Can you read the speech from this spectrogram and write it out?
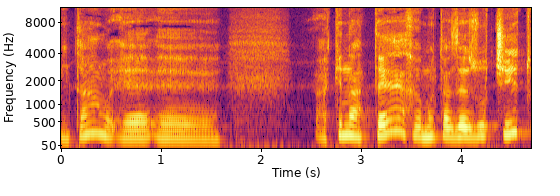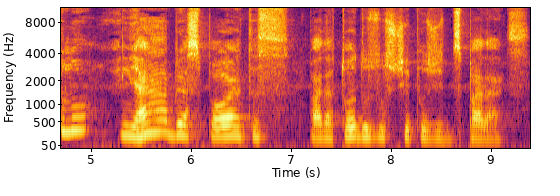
Então, é, é, aqui na Terra, muitas vezes o título ele abre as portas para todos os tipos de disparates.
